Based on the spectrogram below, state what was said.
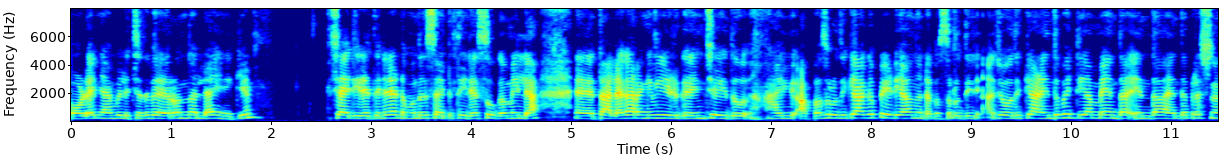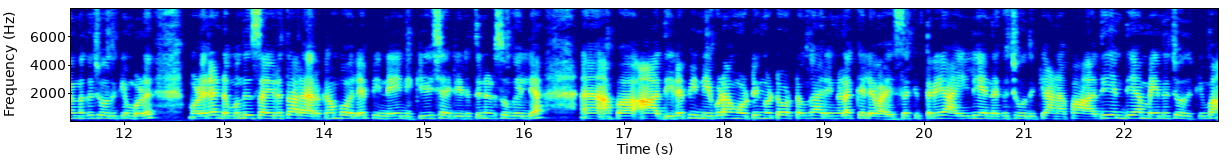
മോളെ ഞാൻ വിളിച്ചത് വേറൊന്നുമല്ല. എനിക്ക് ശരീരത്തിന് രണ്ട് മൂന്ന് ദിവസമായിട്ട് തീരെ സുഖമില്ല. തല കറങ്ങി വീഴുകയും ചെയ്തു. അയ്യോ അപ്പൊ ശ്രുതിക്ക് ആകെ പേടിയാവുന്നുണ്ട്. അപ്പൊ ശ്രുതി ചോദിക്കുകയാണ് എന്ത് പറ്റി അമ്മ? എന്താ എന്താ എന്താ പ്രശ്നം? എന്നൊക്കെ ചോദിക്കുമ്പോൾ മോളെ രണ്ട് മൂന്ന് ദിവസമായി ഒരു തലകറക്കം പോലെ. പിന്നെ എനിക്ക് ശരീരത്തിനൊരു സുഖമില്ല. അപ്പോൾ അപ്പൊ ആദിയുടെ പിന്നെ കൂടെ അങ്ങോട്ടും ഇങ്ങോട്ടും ഓട്ടവും കാര്യങ്ങളൊക്കെ അല്ലേ? വയസ്സൊക്കെ ഇത്രയും ആയില്ലേ? എന്നൊക്കെ ചോദിക്കുകയാണ്. അപ്പൊ ആദ്യം എന്ത് അമ്മയെന്ന് ചോദിക്കുമ്പോൾ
